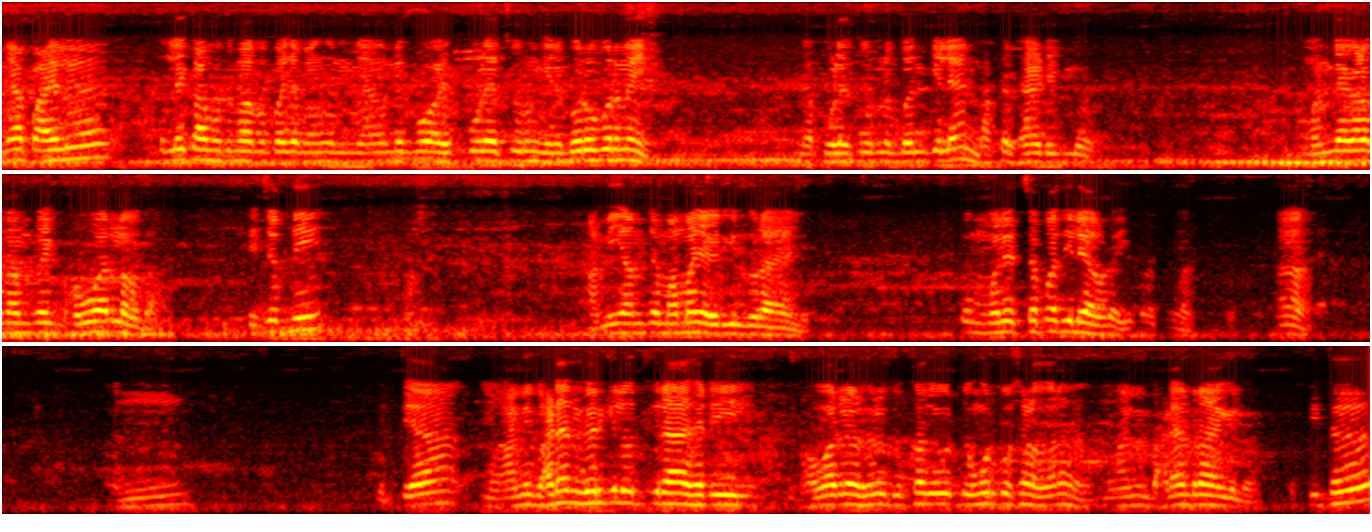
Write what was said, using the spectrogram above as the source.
मी पाहिलं लय काम होतं माझ्या पप्पाच्या मागून मी म्हणलं, पोळ्या चोरून घेणं बरोबर नाही. त्या पोळ्या चोरणं बंद केल्या आणि भाकर खायला टिकलो. मंद्या काळात आमचा एक भाऊ वारला होता. त्याच्यातनी आम्ही आमच्या मामाच्या घरी गेलो राहायला. तर मला चपातीला आवडायची. हां. आणि त्या मग आम्ही भाड्यानं घर गेलो होतो राहायसाठी. भाऊ वारल्यावर सगळं दुःखाजवळ डोंगर कोसळ होता ना. मग आम्ही भाड्यानं राहायला गेलो. तिथं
